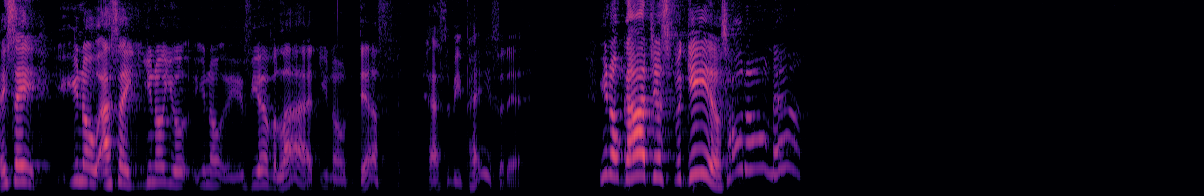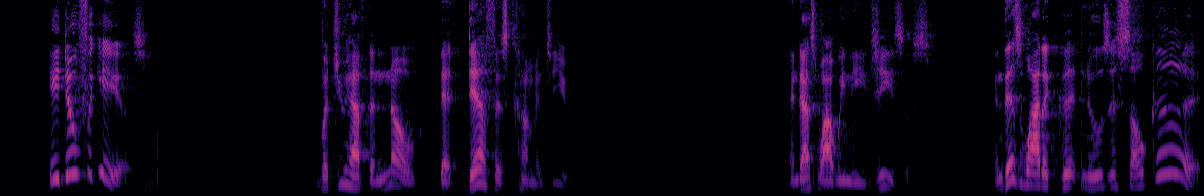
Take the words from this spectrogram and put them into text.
They say, you know, I say, you know, you you know, if you ever lied, you know, death has to be paid for that. You know, God just forgives. Hold on now. He do forgives. But you have to know that death is coming to you. And that's why we need Jesus. And this is why the good news is so good.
